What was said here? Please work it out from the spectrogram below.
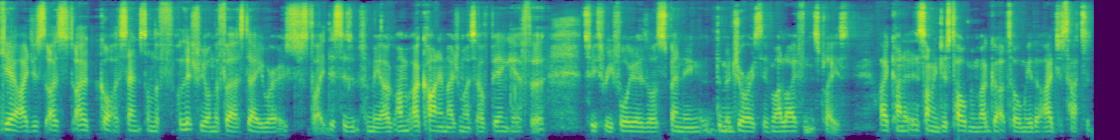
yeah, I just I, I got a sense on the literally on the first day where it's just like this isn't for me. I, I'm, I can not imagine myself being here for two, three, four years or spending the majority of my life in this place. I kind of something just told me my gut told me that I just had to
